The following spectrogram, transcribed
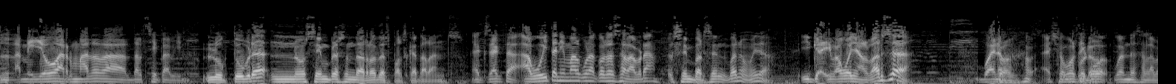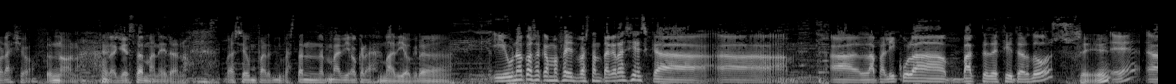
la millor armada de, del segle XX. L'octubre no sempre són derrotes pels catalans. Exacte. Avui tenim alguna cosa a celebrar. 100%, bueno, mira. I que ahir va guanyar el Barça. Bueno, Però- això vols dir però- que ho hem de celebrar, això? No, no, d'aquesta manera no. Va ser un partit bastant mediocre. Mediocre. I una cosa que m'ha fet bastanta gràcia és que a la pel·lícula Back to the Future 2, Sí. eh, a,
